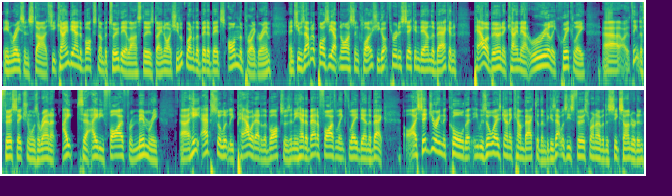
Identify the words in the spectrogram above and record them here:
in recent starts. She came down to box number two there last Thursday night. She looked one of the better bets on the program, and she was able to posse up nice and close. She got through to second down the back, and Power Burner came out really quickly. Uh, I think the first section was around at 8 to 85 from memory. Uh, he absolutely powered out of the boxes and he had about a five length lead down the back. I said during the call that he was always going to come back to them because that was his first run over the 600 and,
